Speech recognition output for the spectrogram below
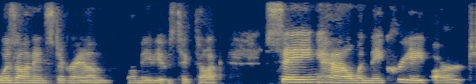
was on Instagram or maybe it was TikTok saying how when they create art,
